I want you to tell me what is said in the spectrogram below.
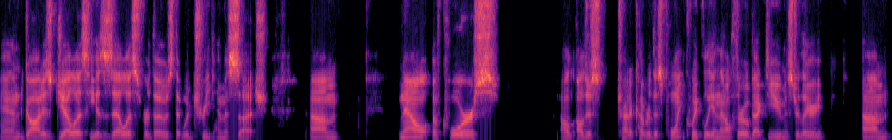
and God is jealous; He is zealous for those that would treat Him as such. Um, now, of course, I'll I'll just try to cover this point quickly, and then I'll throw it back to you, Mr. Larry. Um,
